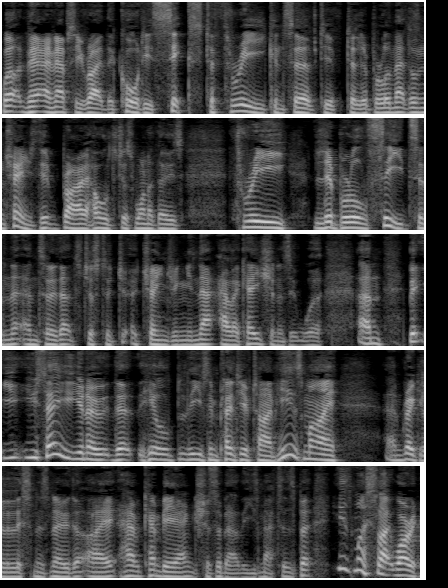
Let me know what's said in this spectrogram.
Well, and absolutely right. The court is six to three conservative to liberal, and that doesn't change. Breyer holds just one of those three liberal seats, and and so that's just a, a changing in that allocation, as it were. Um, but you, you say you know that he'll leaves in plenty of time. Here's my and regular listeners know that I have, can be anxious about these matters. But here's my slight worry.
